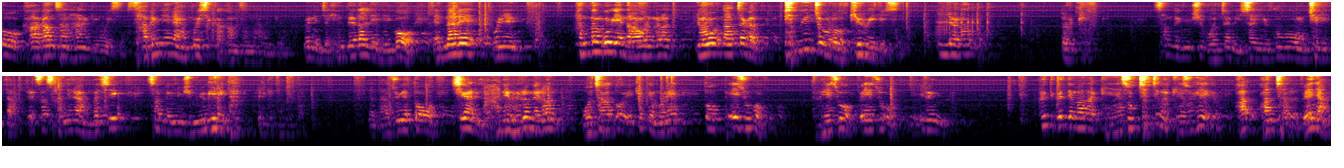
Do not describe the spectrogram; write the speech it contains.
또 가감산하는 경우 있어요. 400년에 한 번씩 가감산하는 경우. 이건 이제 현대달 얘기고 옛날에 우리 한단곡에 나오는 거는 요 날짜가 평균적으로 기록이 돼 있어요. 1년은 이렇게 365.241990 있다. 그래서 4년에 한 번씩 366일이다. 이렇게 됩니다. 나중에 또 시간이 많이 흐르면은 오차가 또 있기 때문에 또 빼주고 더 해주고 빼주고 이런 그때 그때마다 계속 측정을 계속 해야 돼요. 관, 관찰을 왜냐?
